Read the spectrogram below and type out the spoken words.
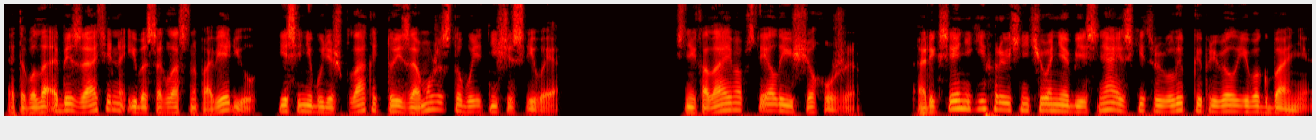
Это было обязательно, ибо, согласно поверью, если не будешь плакать, то и замужество будет несчастливое. С Николаем обстояло еще хуже. Алексей Никифорович, ничего не объясняя, с хитрой улыбкой привел его к бане.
